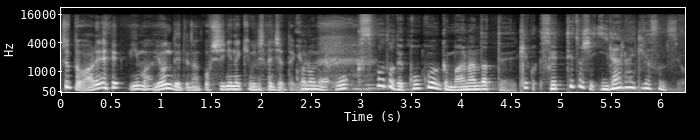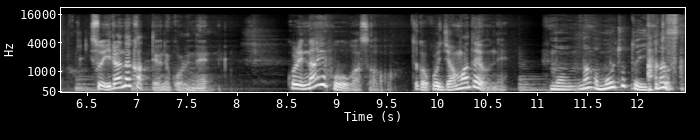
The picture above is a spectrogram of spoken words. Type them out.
ちょっとあれ？今読んでてなんか不思議な気持ちになっちゃったけど。このね、オックスフォードで考古学学んだって結構設定としていらない気がするんですよ。そう、いらなかったよね、これね。これない方がさ、てかこれ邪魔だよね。もうなんかもうちょっと生かす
